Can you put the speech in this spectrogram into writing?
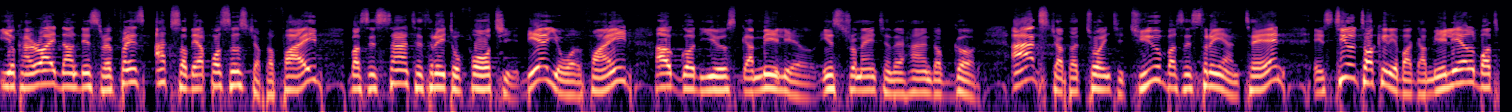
you can write down this reference, Acts of the Apostles chapter 5, verses 33 to 40. There you will find how God used Gamaliel, instrument in the hand of God. Acts chapter 22, verses 3 and 10 is still talking about Gamaliel, but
